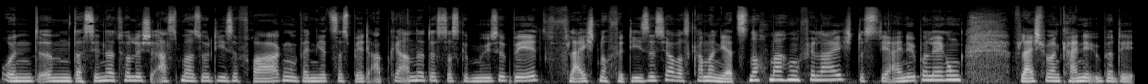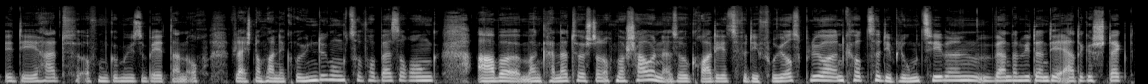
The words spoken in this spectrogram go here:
Und ähm, das sind natürlich erstmal so diese Fragen, wenn jetzt das Beet abgeerntet ist, das Gemüsebeet, vielleicht noch für dieses Jahr, was kann man jetzt noch machen vielleicht? Das ist die eine Überlegung. Vielleicht, wenn man keine Idee hat, auf dem Gemüsebeet dann auch vielleicht nochmal eine Gründüngung zur Verbesserung. Aber man kann natürlich dann auch mal schauen. Also gerade jetzt für die Frühjahrsblüher in Kürze, die Blumenzwiebeln werden dann wieder in die Erde gesteckt.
